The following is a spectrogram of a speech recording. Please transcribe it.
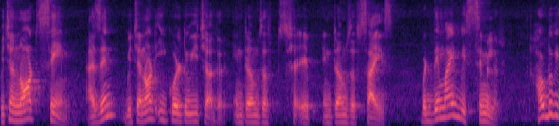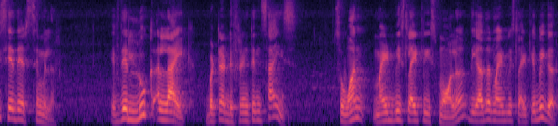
which are not same as in which are not equal to each other in terms of shape, in terms of size, but they might be similar. How do we say they are similar? If they look alike but are different in size. So one might be slightly smaller, the other might be slightly bigger,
